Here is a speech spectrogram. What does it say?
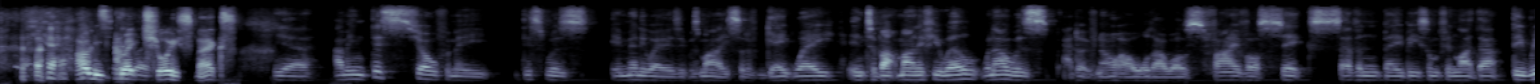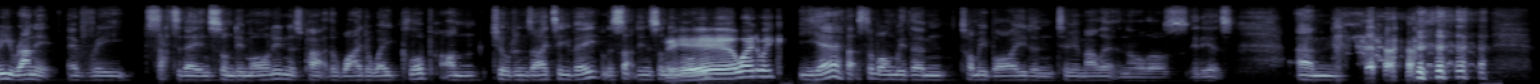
yeah, Holy absolutely. great choice, Max. Yeah, I mean, this show for me, this was in many ways, it was my sort of gateway into Batman, if you will. When I was, I don't even know how old I was, five or six, seven, maybe something like that. They reran it every Saturday and Sunday morning as part of the Wide Awake Club on Children's ITV on a Saturday and Sunday morning. Yeah, wide awake. Yeah, that's the one with um, Tommy Boyd and Timmy Mallett and all those idiots. Um,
